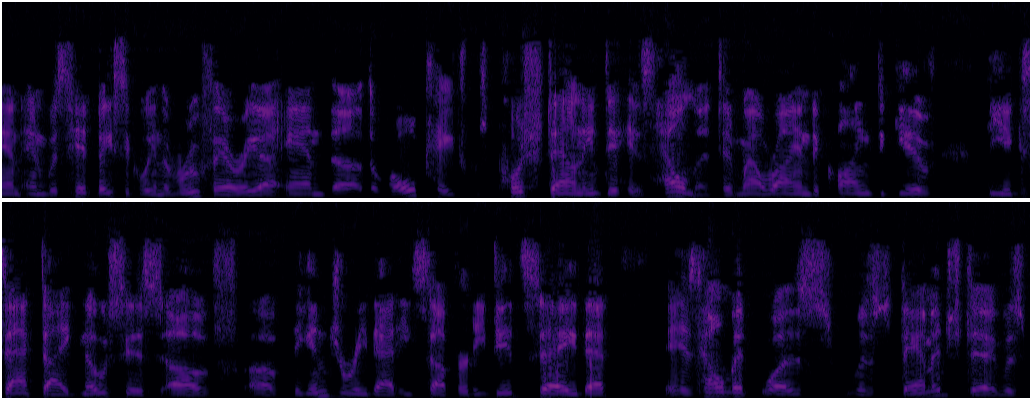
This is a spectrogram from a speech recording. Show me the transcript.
and, and was hit basically in the roof area, and the, the roll cage was pushed down into his helmet. And while Ryan declined to give the exact diagnosis of, of the injury that he suffered, he did say that his helmet was was damaged. It was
